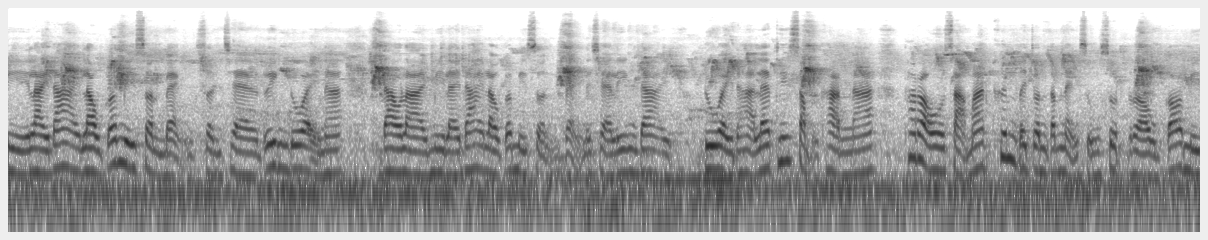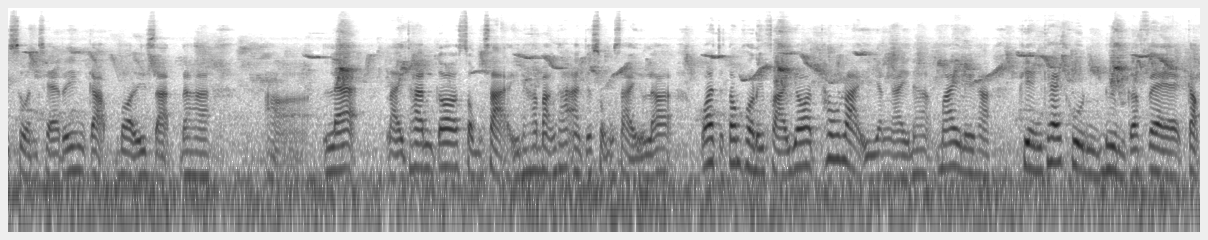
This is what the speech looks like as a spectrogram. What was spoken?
มีรายได้เราก็มีส่วนแบ่งส่วนแชร์ริ่งด้วยนะดาวไลน์มีรายได้เราก็มีส่วนแบ่งในแชร์ริ่งได้ด้วยนะคะและที่สำคัญนะถ้าเราสามารถขึ้นไปจนตำแหน่งสูงสุดเราก็มีส่วนแชร์ริ่งกับบริษัทนะคะและ หลายท่านก็สงสัยนะคะบางท่านอาจจะสงสัยอยู่แล้ว ว่าจะต้อง qualify ยอดเท่าไหร่ยังไงนะคะไม่เลยค่ะ เพียงแค่คุณดื่มกาแฟกับ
